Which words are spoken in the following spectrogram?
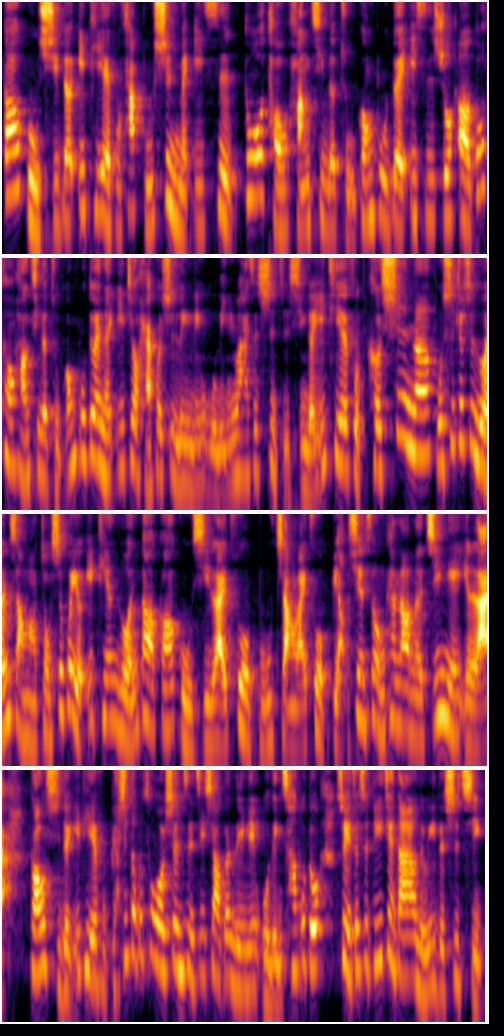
高股息的 ETF，它不是每一次多头行情的主攻部队。意思说，呃，多头行情的主攻部队呢，依旧还会是零零五零，因为它是市值型的 ETF。可是呢，不是就是轮涨嘛，总是会有一天轮到高股息来做补涨，来做表现。所以我们看到呢，今年以来高息的 ETF 表现都不错，甚至绩效跟零零五零差不多。所以这是第一件大家要留意的事情。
